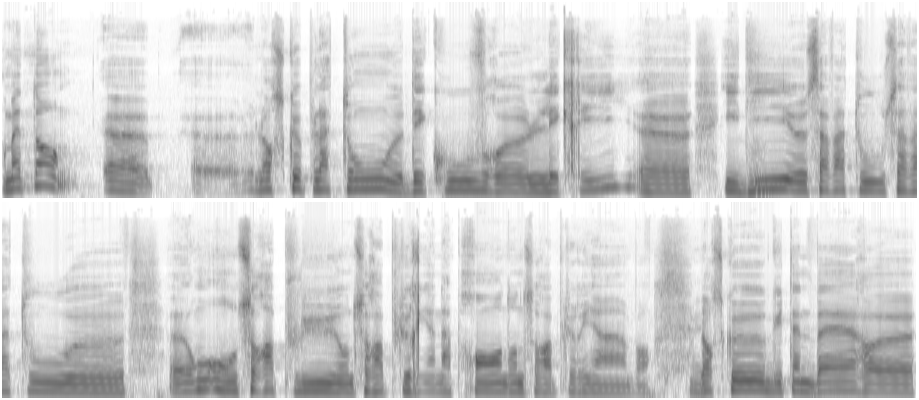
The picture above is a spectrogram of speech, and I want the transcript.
Maintenant. Euh, Lorsque Platon euh, découvre euh, l'écrit, euh, il dit euh, ça va tout, ça va tout, euh, on, ne saura plus, on ne saura plus rien apprendre, on ne saura plus rien. Bon. Lorsque Gutenberg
